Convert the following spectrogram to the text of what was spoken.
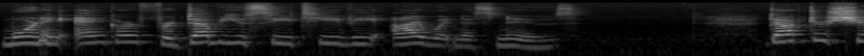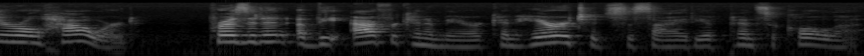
morning anchor for WCTV Eyewitness News, Dr. Cheryl Howard, President of the African American Heritage Society of Pensacola,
